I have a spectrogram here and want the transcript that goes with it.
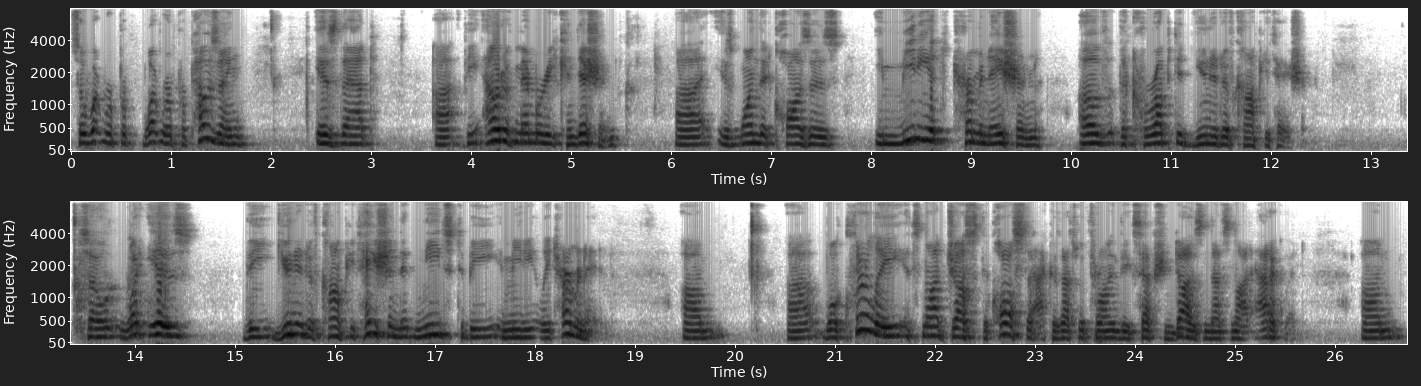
So what we're, what we're proposing is that uh, the out-of-memory condition uh, is one that causes immediate termination of the corrupted unit of computation. So what is the unit of computation that needs to be immediately terminated? Um, uh, well, clearly, it's not just the call stack, because that's what throwing the exception does, and that's not adequate. Um,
